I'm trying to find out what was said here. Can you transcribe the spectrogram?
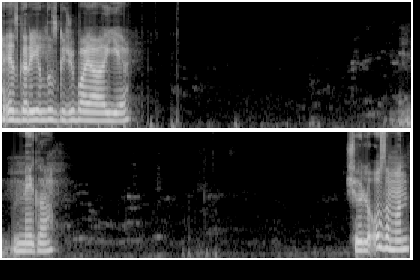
Ezgar'a yıldız gücü bayağı iyi. Mega. Şöyle o zaman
